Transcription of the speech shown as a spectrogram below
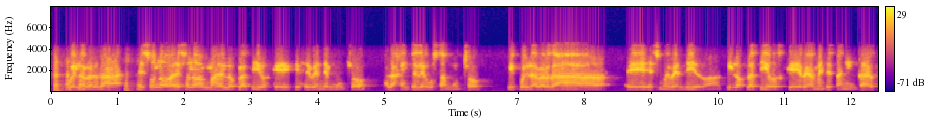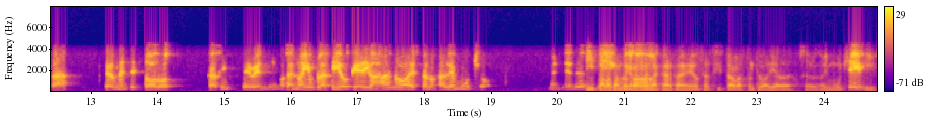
pues la verdad, es uno, es uno más de los platillos que, que se vende mucho, a la gente le gusta mucho, y pues la verdad eh, es muy vendido. Aquí los platillos que realmente están en carta, realmente todos casi se venden. O sea, no hay un platillo que diga, ah, no, esto no sale mucho. ¿Me entiendes? Y está bastante grande la carta, ¿eh? O sea, sí está bastante variada. O sea, hay mucho. Sí.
